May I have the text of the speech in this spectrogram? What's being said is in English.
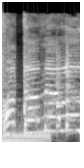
Falta minha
